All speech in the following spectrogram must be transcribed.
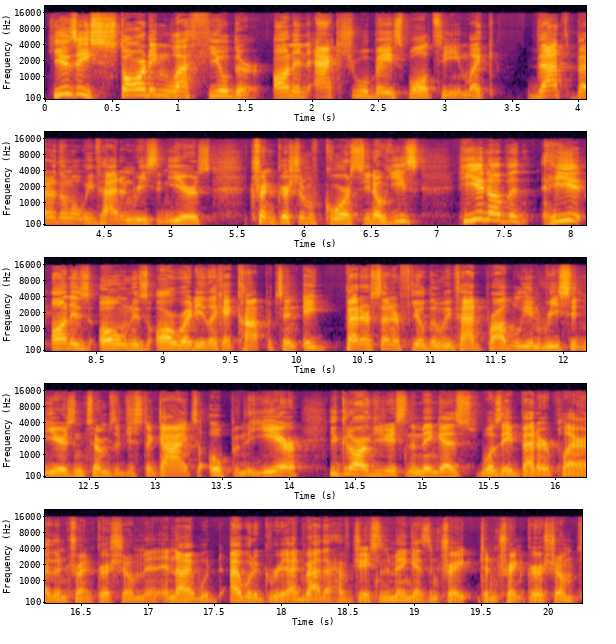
he is a starting left fielder on an actual baseball team. Like, that's better than what we've had in recent years. Trent Grisham, of course, you know he's he and of he on his own is already like a competent, a better center field than we've had probably in recent years in terms of just a guy to open the year. You could argue Jasson Dominguez was a better player than Trent Grisham, and, and I would I would agree. I'd rather have Jasson Dominguez than, Trent, than Trent Grisham.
